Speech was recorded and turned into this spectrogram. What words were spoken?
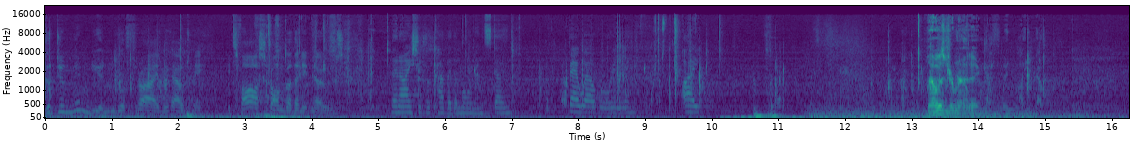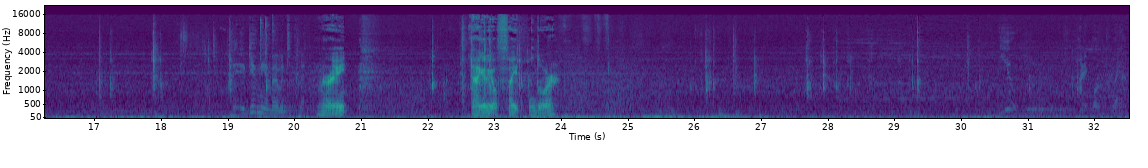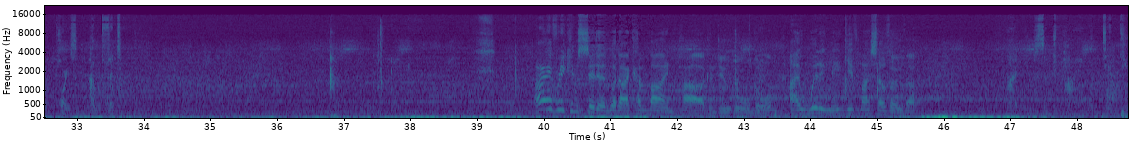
The Dominion will thrive without me. It's far stronger than it knows. Then I should recover the Morning Stone. Farewell, Aurelian. I... That was dramatic. Gathwen, I know. Uh, Give me a moment to collect. Alright. Now I gotta go fight Uldor. You! I won't wear a poison outfit. I've what our combined power can do, Uldor. I willingly give myself over. I knew such power would tempt you.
